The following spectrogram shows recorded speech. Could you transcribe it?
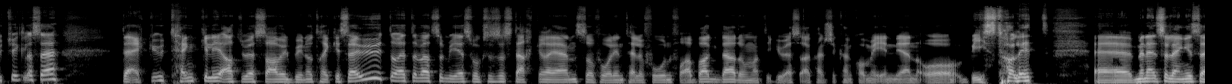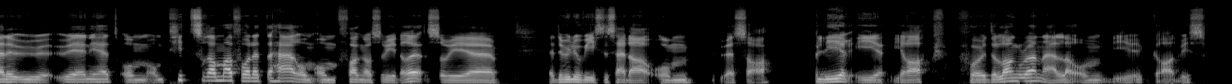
utvikler seg det er ikke utenkelig at USA vil begynne å trekke seg ut, og etter hvert som IS vokser seg sterkere igjen, så får de en telefon fra Bagdad om at ikke USA kanskje kan komme inn igjen og bistå litt. Eh, men enn så lenge så er det uenighet om, om tidsramma for dette her, om omfanget osv., så, videre. så vi, eh, det vil jo vise seg da om USA blir i Irak for the long run, eller om de gradvis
